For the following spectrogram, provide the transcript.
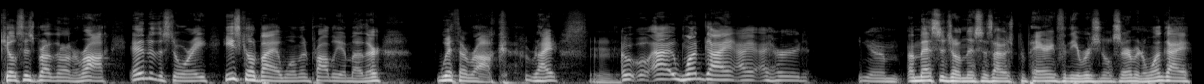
kills his brother on a rock. End of the story, he's killed by a woman, probably a mother, with a rock, right? Uh, I, one guy I, I heard you know, a message on this as I was preparing for the original sermon. And one guy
